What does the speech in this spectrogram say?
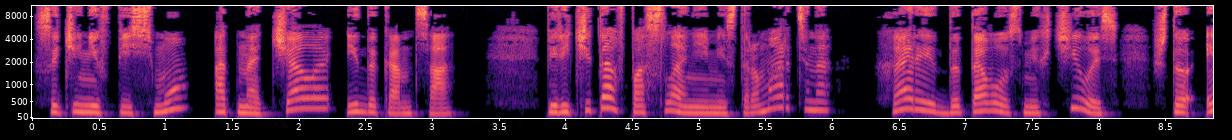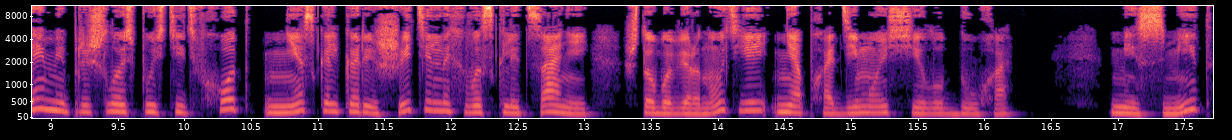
сочинив письмо от начала и до конца. Перечитав послание мистера Мартина, Харри до того смягчилась, что Эмми пришлось пустить в ход несколько решительных восклицаний, чтобы вернуть ей необходимую силу духа. Мисс Смит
